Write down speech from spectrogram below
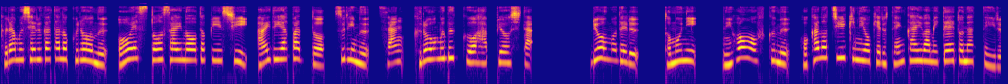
クラムシェル型の Chrome OS 搭載ノート PC IdeaPad Slim 3 Chromebook を発表した。両モデル、ともに日本を含む他の地域における展開は未定となっている。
